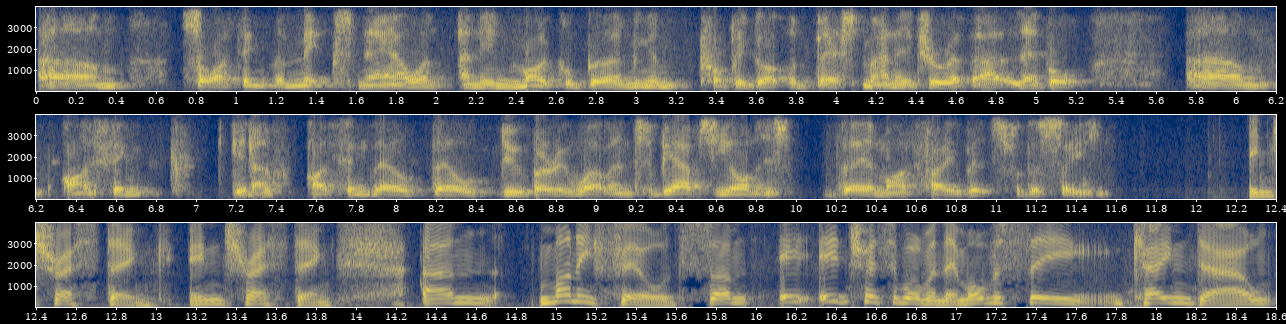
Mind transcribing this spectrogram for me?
Um, so I think the mix now, and, and, in Michael Birmingham, probably got the best manager at that level. Um, I think you know, I think they'll they'll do very well. And to be absolutely honest, they're my favourites for the season. Interesting, interesting. Um, Moneyfields, um, interesting one with them. Obviously, came down,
